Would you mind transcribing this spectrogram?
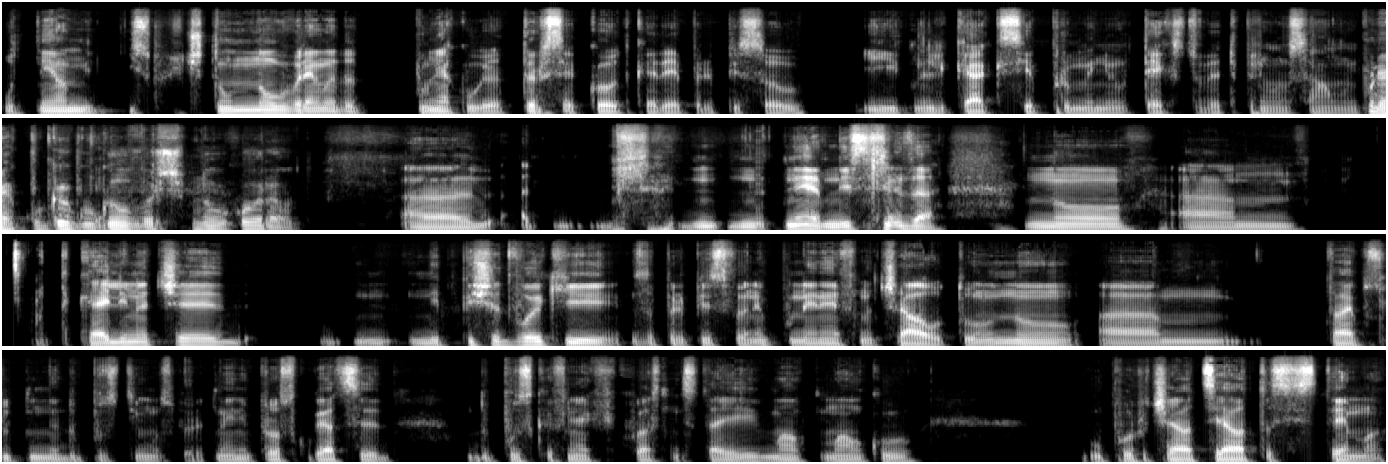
отнемам изключително много време да понякога да търся кой откъде е преписал и нали, как си е променил текстовете, примерно само. Понякога Google върши много хора от. А, не, наистина да. Но ам, така или иначе, не пише двойки за преписване, поне не в началото, но ам, това е абсолютно недопустимо според мен. И просто когато се допуска в някакви класни стаи, малко-малко упоручава цялата система.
